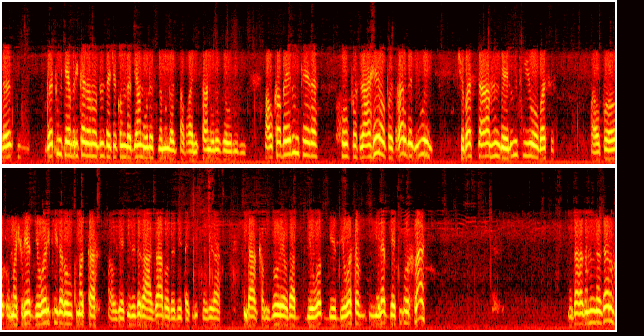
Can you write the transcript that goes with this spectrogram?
د ګټونکی امریکا ده نو دلته چې کوم د بیا ولس زمونږ افغانستان ولس ضروري دي او که بایلونکی ده خو په ظاهر او په صغر به دي وایي چې بس دا مونږ بایلونکي یو بس او په مشروعیت جوړ کې دغه حکومت ته او زیاتې دغه عذاب او د دې تکلیف نه دا کمزورې او دا دیو دیو سب ملت جاتی نور خلاص دا زموږ نظر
